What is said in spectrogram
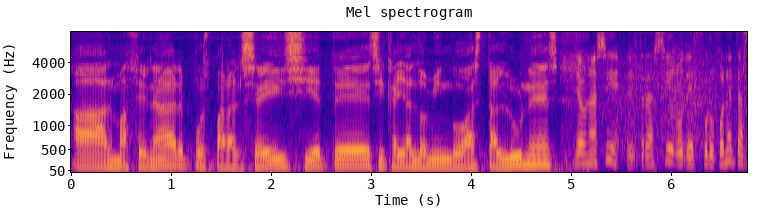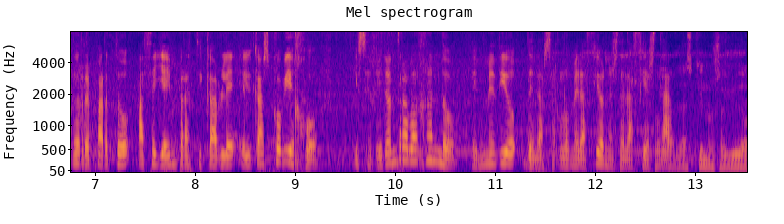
a almacenar pues para el 6, 7, si caía el domingo hasta el lunes. Y aún así, el trasiego de furgonetas de reparto hace ya impracticable el casco viejo y seguirán trabajando en medio de las aglomeraciones de la La fiesta. verdad es que nos ayuda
